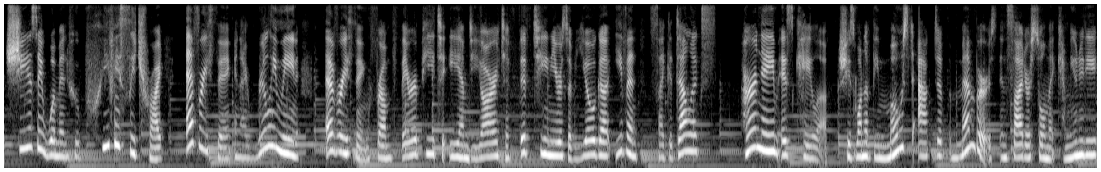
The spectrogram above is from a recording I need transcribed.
She is a woman who previously tried everything, and I really mean everything from therapy to EMDR to 15 years of yoga, even psychedelics. Her name is Kaela. She's one of the most active members inside our soulmate community,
